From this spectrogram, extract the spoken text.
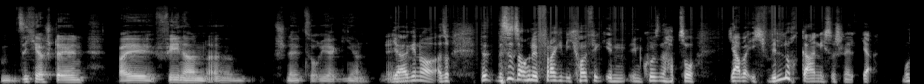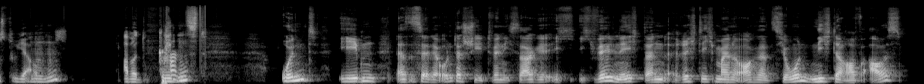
ähm, sicherstellen bei Fehlern, ähm, schnell zu reagieren. Ja, genau. Also das, das, ist auch eine Frage, die ich häufig in, in Kursen habe, so, ja, aber ich will doch gar nicht so schnell. Ja, musst du ja auch mhm. nicht. Aber du kannst. Mhm. Und eben, das ist ja der Unterschied. Wenn ich sage, ich, ich will nicht, dann richte ich meine Organisation nicht darauf aus.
